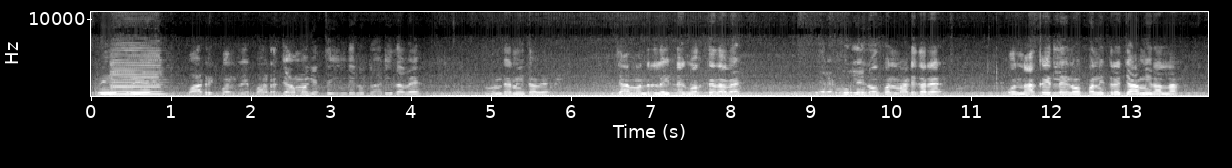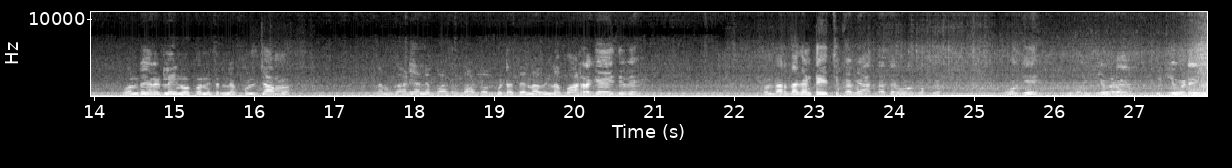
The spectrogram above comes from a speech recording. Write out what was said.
ಸ್ನೇಹಿತರೆ ಬಾರ್ಡ್ರಿಗೆ ಬಂದ್ವಿ. ಬಾರ್ಡ್ರ್ ಜಾಮ್ ಆಗೈತೆ. ಹಿಂದೇನು ಗಾಡಿ ಇದ್ದಾವೆ ಮುಂದೆನೂ ಇದ್ದಾವೆ ಜಾಮ್ ಅಂದರೆ ಲೈನ್ನಾಗ ಹೋಗ್ತಾ ಇದ್ದಾವೆ ಎರಡು ಮೂರು ಲೈನ್ ಓಪನ್ ಮಾಡಿದ್ದಾರೆ ಒಂದು ನಾಲ್ಕೈದು ಲೈನ್ ಓಪನ್ ಇದ್ದರೆ ಜಾಮ್ ಇರಲ್ಲ. ಒಂದು, ಎರಡು ಲೈನ್ ಓಪನ್ ಇದ್ರೆ ಫುಲ್ ಜಾಮು. ನಮ್ಮ ಗಾಡಿ ಅಲ್ಲೇ ಬಾರ್ಡ್ರ್ ದಾಟೋಗ್ಬಿಟ್ಟತೆ ನಾವಿನ್ನ ಬಾರ್ಡ್ರಾಗೆ ಇದ್ದೀವಿ ಒಂದು ಅರ್ಧ ಗಂಟೆ ಹೆಚ್ಚು ಕಮ್ಮಿ ಆಗ್ತತೆ ಹೋಗ್ಬೇಕು. ಹೋಗಿ ಇಡ್ಲಿ ವಡೆ ಇಡ್ಲಿ ವಡೆ ಇಲ್ಲ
